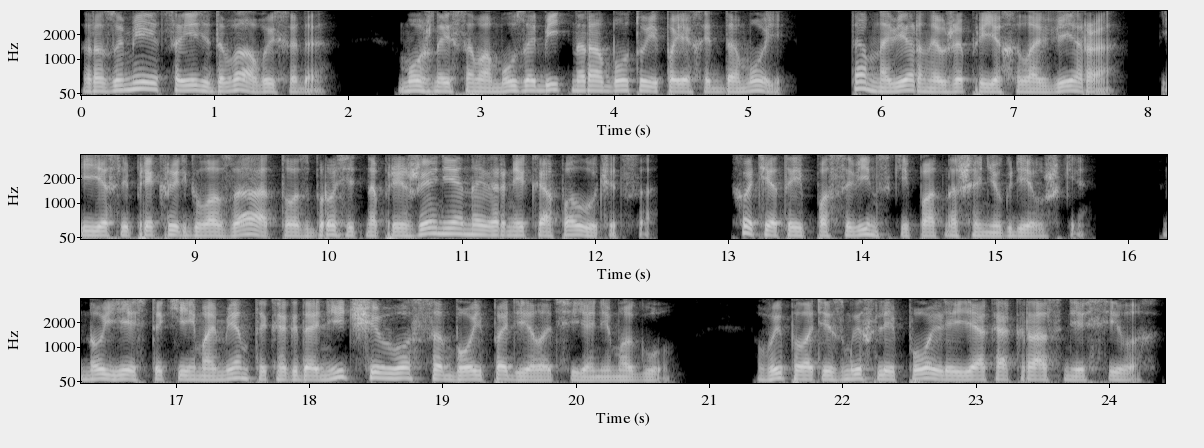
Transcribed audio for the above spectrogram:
Разумеется, есть два выхода. Можно и самому забить на работу и поехать домой. Там, наверное, уже приехала Вера, и если прикрыть глаза, то сбросить напряжение наверняка получится. Хоть это и по-свински по отношению к девушке. Но есть такие моменты, когда ничего с собой поделать я не могу. Выпалоть из мыслей Полли я как раз не в силах.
